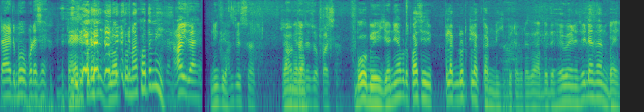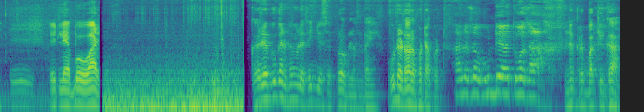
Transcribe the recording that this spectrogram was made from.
ટાઈટ બહુ પડે છે. ટાઈટ પડે છે? બ્લોક તો નાખો તમે? આવી જાય. નીકળો. જી સર. રામે રામ. જો પાછા. બહુ બેસી જાય ને આપણે પાછી કલાક દોઢ કલાક કાઢી નાખી બેઠા બેઠા આ બધા હેવાઈને સીડા થાય ને ભાઈ. એટલે બહુ વાર. ઘરે પૂગે ને ફેમિલી થઈ ગયો છે પ્રોબ્લેમ ભાઈ. ઉડાડ વાળો ફટાફટ. હાલો જો ઉડે તો જા નકર બાકી ઘા.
